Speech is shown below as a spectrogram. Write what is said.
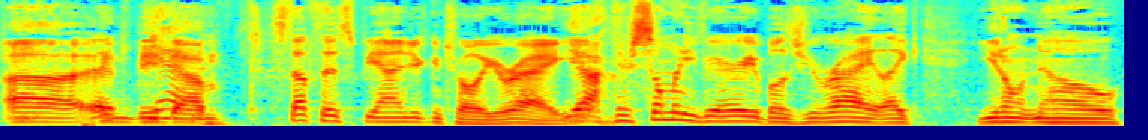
uh, and be Yeah, dumb. Stuff that's beyond your control. You're right. Yeah. There's so many variables. You're right. Like you don't know.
